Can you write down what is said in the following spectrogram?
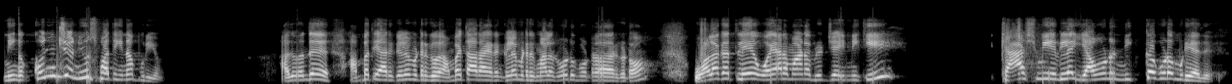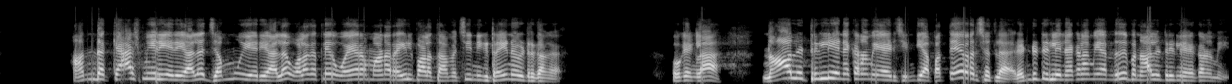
நீங்க கொஞ்சம் நியூஸ் பாத்தீங்கன்னா புரியும். அது வந்து ஐம்பத்தி ஆறு கிலோமீட்டருக்கு ஐம்பத்தாறாயிரம் கிலோமீட்டருக்கு மேல ரோடு போட்டுறதா இருக்கட்டும். உலகத்திலேயே உயரமான பிரிட்ஜை இன்னைக்கு காஷ்மீர்ல எவனும் நிக்க கூட முடியாது. அந்த காஷ்மீர் ஏரியால ஜம்மு ஏரியால உலகத்திலே உயரமான ரயில் பாலத்தை அமைச்சு இன்னைக்கு ட்ரெயினை விட்டுருக்காங்க. ஓகேங்களா? நாலு ட்ரில்லியன் எக்கனாமி ஆயிடுச்சு இந்தியா. பத்தே வருஷத்துல. ரெண்டு ட்ரில்லியன் எக்கனாமியா இருந்தது இப்ப நாலு ட்ரில்லியன் எக்கனாமி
